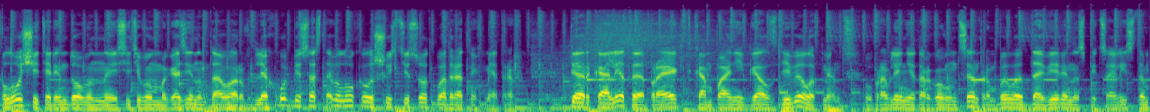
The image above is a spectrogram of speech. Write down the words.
Площадь, арендованная сетевым магазином товаров для хобби, составила около 600 квадратных метров. ТРК «Лето» — проект компании Gals Development. Управление торговым центром было доверено специалистам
